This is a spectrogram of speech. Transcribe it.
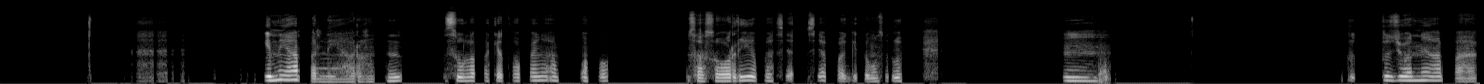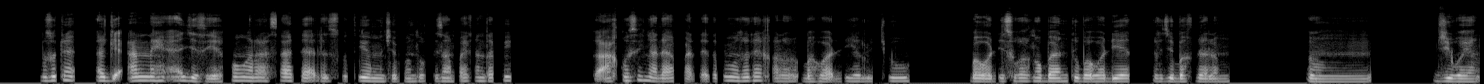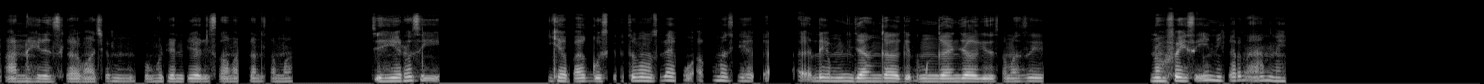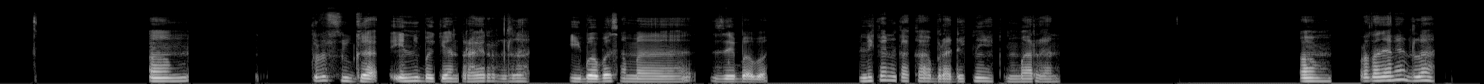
ini apa nih orang? Sulap pakai topeng apa, apa? Sasori apa siapa, siapa gitu maksud gue hmm, tujuannya apa? Maksudnya agak aneh aja sih aku ngerasa ada, ada sesuatu yang mencoba untuk disampaikan tapi ke aku sih nggak dapat ya. Tapi maksudnya kalau bahwa dia lucu bahwa dia suka ngebantu bahwa dia terjebak dalam um, jiwa yang aneh dan segala macam kemudian dia diselamatkan sama Chihiro sih iya bagus gitu. Tuh maksudnya aku aku masih agak ada yang menjanggal gitu mengganjal gitu sama si No Face ini karena aneh. Um, terus juga ini bagian terakhir adalah Ibaba sama Zebaba. Ini kan kakak beradik nih kembar kan. Um, pertanyaannya adalah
